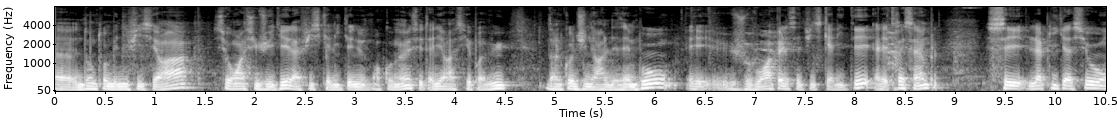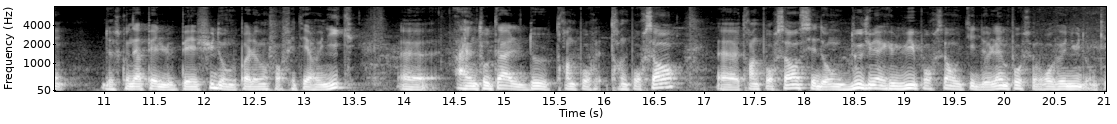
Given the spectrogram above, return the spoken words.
euh, dont on bénéficiera seront assujettis à la fiscalité du droit commun, c'est-à-dire à ce qui est prévu dans le Code général des impôts. Et je vous rappelle cette fiscalité, elle est très simple. C'est l'application de ce qu'on appelle le PFU, donc le prélèvement forfaitaire unique, euh, à un total de 30%. 30%, euh, 30% c'est donc 12,8% au titre de l'impôt sur le revenu, donc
